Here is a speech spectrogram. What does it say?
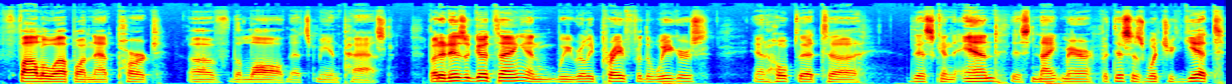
follow up on that part of the law that's being passed. But it is a good thing, and we really pray for the Uyghurs and hope that uh, this can end this nightmare. But this is what you get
